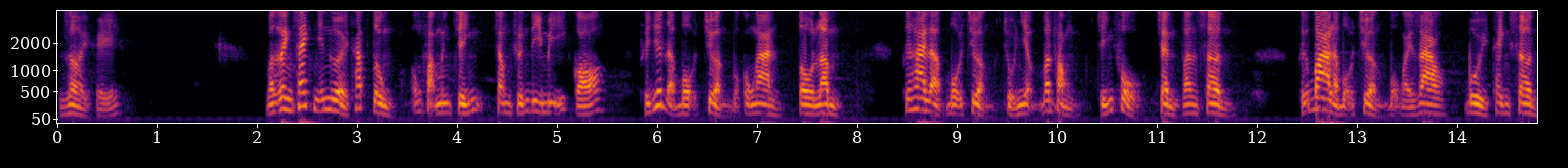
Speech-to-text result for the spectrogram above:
rời ghế. Và danh sách những người tháp tùng ông Phạm Minh Chính trong chuyến đi Mỹ có Thứ nhất là Bộ trưởng Bộ Công an Tô Lâm Thứ hai là Bộ trưởng chủ nhiệm Văn phòng Chính phủ Trần Văn Sơn Thứ ba là Bộ trưởng Bộ Ngoại giao Bùi Thanh Sơn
